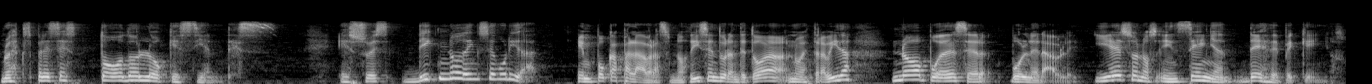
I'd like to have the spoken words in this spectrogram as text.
No expreses todo lo que sientes. Eso es digno de inseguridad. En pocas palabras, nos dicen durante toda nuestra vida, no puedes ser vulnerable. Y eso nos enseñan desde pequeños.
